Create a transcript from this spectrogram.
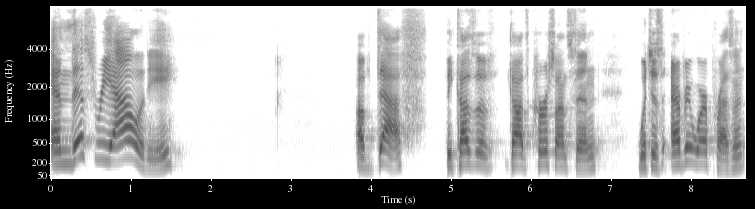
And this reality of death, because of God's curse on sin, which is everywhere present,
